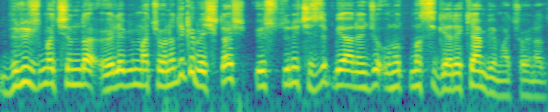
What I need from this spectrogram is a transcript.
Brüj maçında öyle bir maç oynadı ki Beşiktaş üstünü çizip bir an önce unutması gereken bir maç oynadı.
